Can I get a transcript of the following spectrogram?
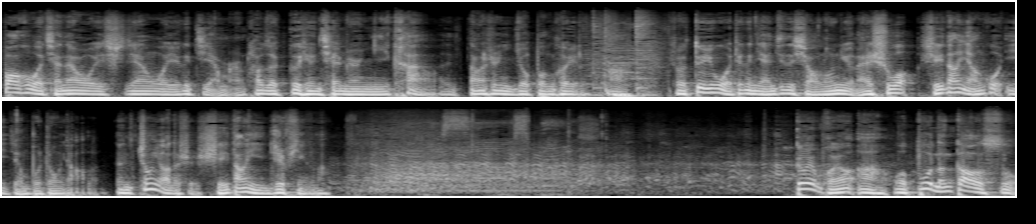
包括我前段我时间，我一个姐们儿，她的个性签名，你一看，当时你就崩溃了啊！说对于我这个年纪的小龙女来说，谁当杨过已经不重要了，很，重要的是谁当尹志平啊！各位朋友啊，我不能告诉，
